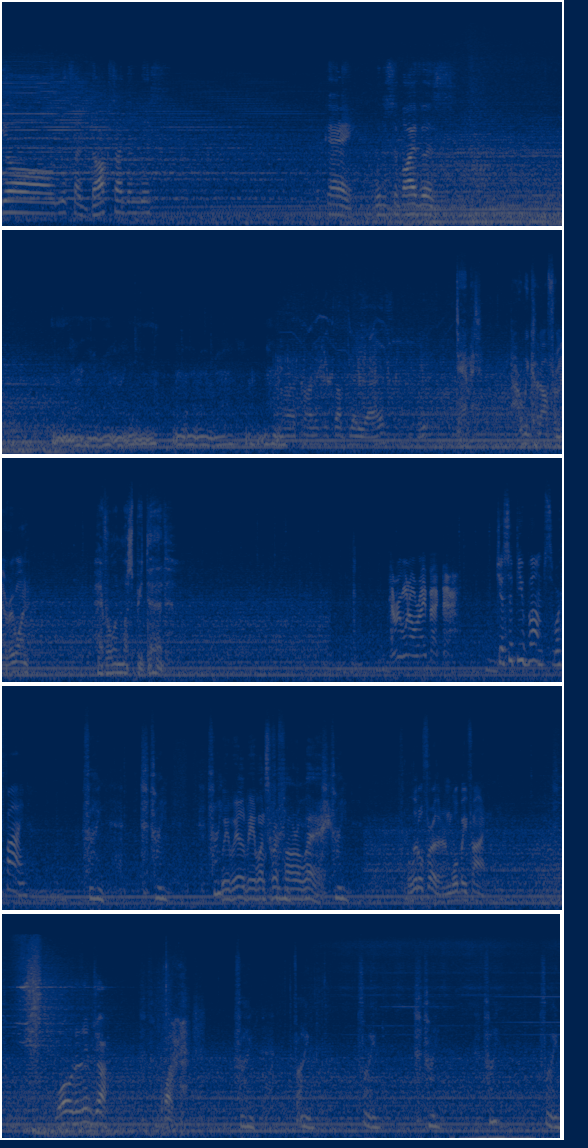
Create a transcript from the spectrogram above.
Yo, looks like dark side than this. Okay, with the survivors. Uh, can't pick up bloody eyes. Damn it. Are we cut off from everyone? Everyone must be dead. Everyone all right back there? Just a few bumps. We're fine. Fine. Fine. Fine. We will be once we're far away. Fine. A little further and we'll be fine. Whoa, the ninja. What? Fine. Fine. Fine. Fine. Fine. Fine.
